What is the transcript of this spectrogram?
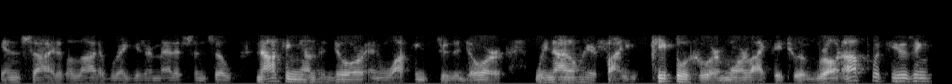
inside of a lot of regular medicine. So, knocking on the door and walking through the door, we not only are finding people who are more likely to have grown up with using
